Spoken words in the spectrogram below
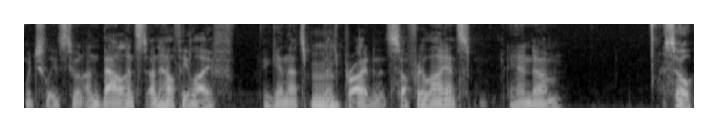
which leads to an unbalanced, unhealthy life. Again, that's mm. that's pride and it's self reliance, and um, so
